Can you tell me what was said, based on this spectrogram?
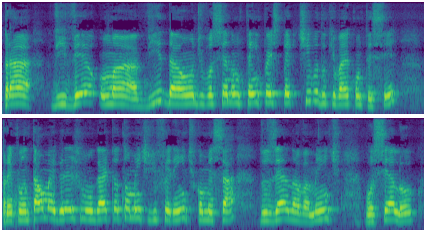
para viver uma vida onde você não tem perspectiva do que vai acontecer, para implantar uma igreja num lugar totalmente diferente, começar do zero novamente. Você é louco.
